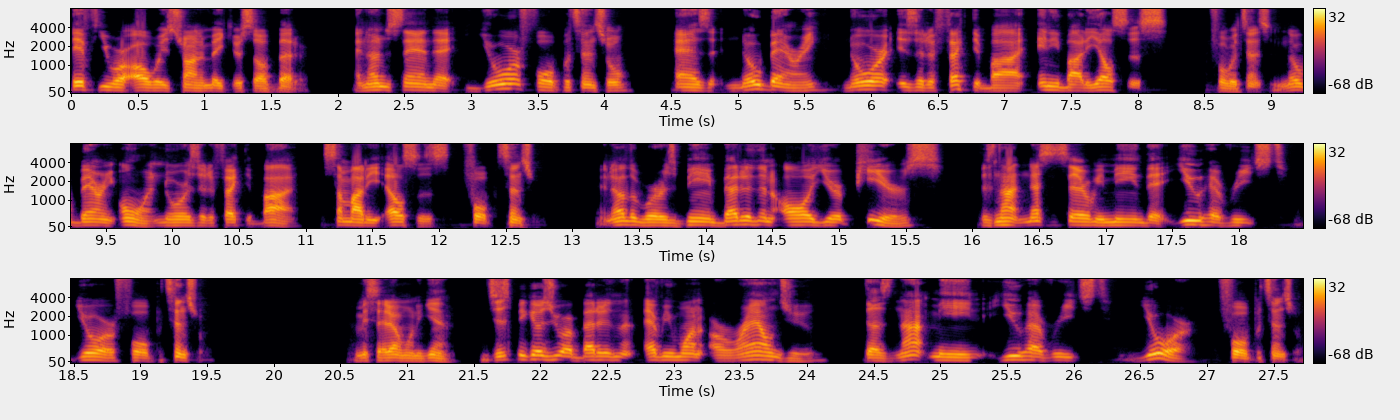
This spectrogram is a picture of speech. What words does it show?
if you are always trying to make yourself better. And understand that your full potential has no bearing, nor is it affected by anybody else's full potential. No bearing on, nor is it affected by somebody else's full potential. In other words, being better than all your peers does not necessarily mean that you have reached your full potential. Let me say that one again. Just because you are better than everyone around you does not mean you have reached your full potential.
